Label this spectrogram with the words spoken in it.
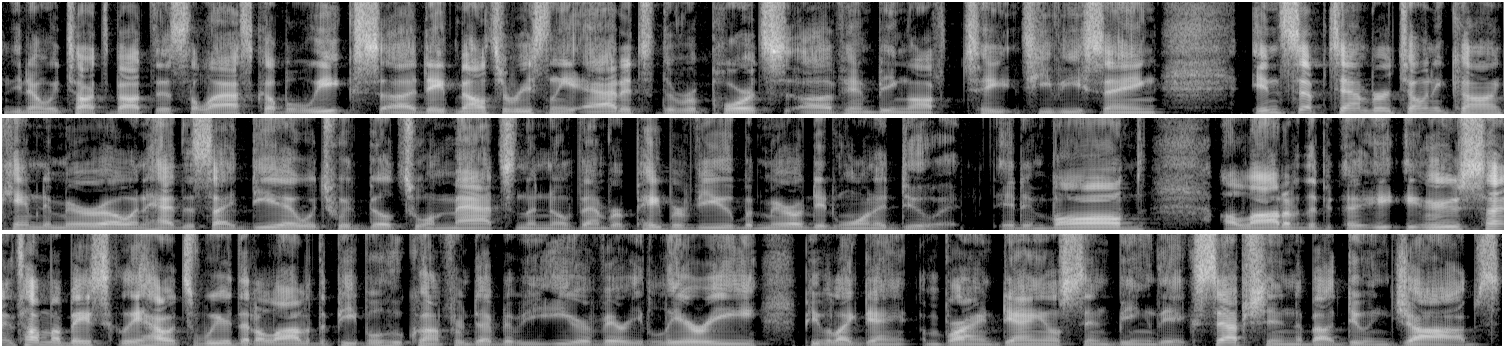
you know, we talked about this the last couple weeks. Uh, Dave Meltzer recently added to the reports of him being off t- TV, saying, "In September, Tony Khan came to Miro and had this idea, which would build to a match in the November pay per view, but Miro didn't want to do it. It involved a lot of the. uh, He was talking about basically how it's weird that a lot of the people who come from WWE are very leery. People like Dan- Bryan Danielson being the exception about doing jobs,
